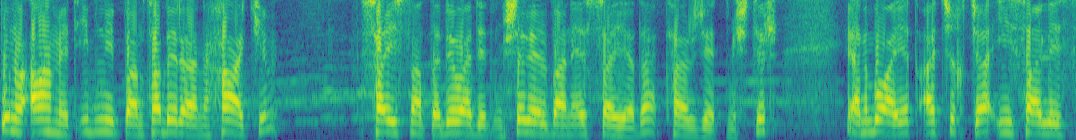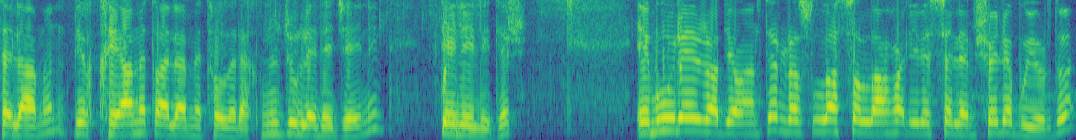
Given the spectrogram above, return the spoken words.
Bunu Ahmet İbn İbban Taberani Hakim sayısınatla rivayet etmişler. Elbani Es-Sayya'da da tercih etmiştir. Yani bu ayet açıkça İsa Aleyhisselam'ın bir kıyamet alameti olarak nüzul edeceğinin delilidir. Ebu Hureyre radıyallahu anh'ten Resulullah sallallahu aleyhi ve sellem şöyle buyurdu.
